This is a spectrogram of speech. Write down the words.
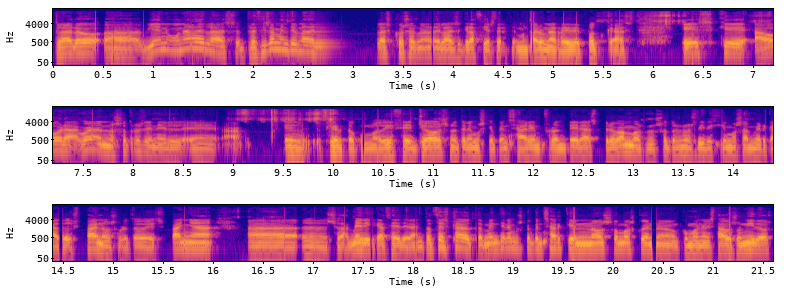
Claro, ah, bien, una de las, precisamente una de las cosas, una de las gracias de montar una red de podcast es que ahora, bueno, nosotros en el, eh, es cierto, como dice Josh, no tenemos que pensar en fronteras, pero vamos, nosotros nos dirigimos al mercado hispano, sobre todo España, Sudamérica, etcétera. Entonces, claro, también tenemos que pensar que no somos como en Estados Unidos,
